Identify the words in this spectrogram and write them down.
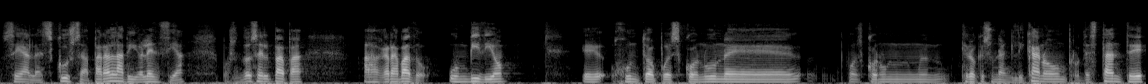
sea la excusa para la violencia, pues entonces el Papa ha grabado un vídeo eh, junto pues con un eh, pues con un creo que es un anglicano, un protestante,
